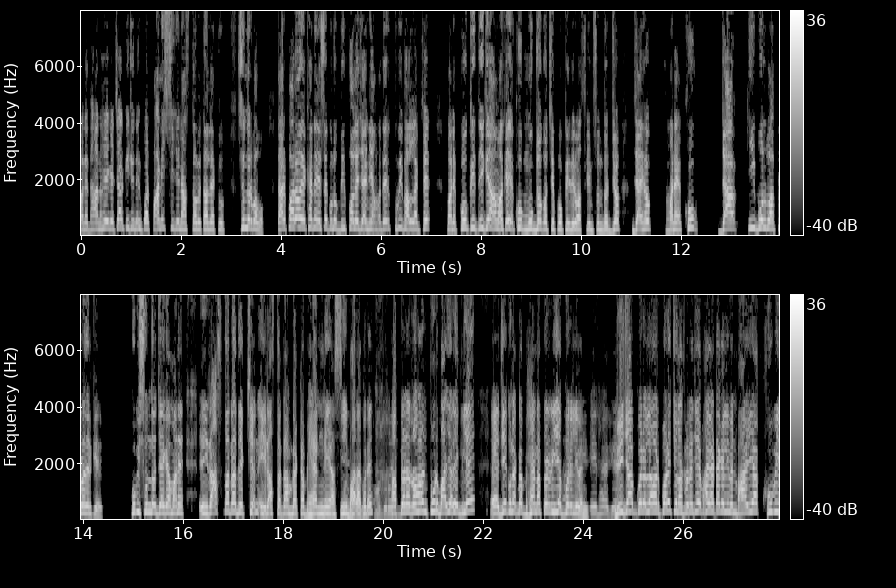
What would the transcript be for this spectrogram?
মানে ধান হয়ে গেছে আর কিছুদিন পর পানির সিজন আসতে হবে তাহলে একটু সুন্দর পাবো তারপরেও এখানে এসে কোনো বিফলে যায়নি আমাদের খুবই ভালো লাগছে। মানে প্রকৃতিকে আমাকে খুব মুগ্ধ করছে প্রকৃতির অসীম সৌন্দর্য। যাই হোক মানে খুব যা কি বলব আপনাদেরকে? খুবই সুন্দর জায়গা মানে এই রাস্তাটা দেখছেন এই রাস্তাটা আমরা একটা ভ্যান নিয়ে আসি ভাড়া করে। আপনারা রহনপুর বাজারে গেলে যে কোনো একটা ভ্যান আপনারা রিজার্ভ করে নেবেন। রিজার্ভ করে নেওয়ার পরে চলে আসবেন। যে ভাইয়াটাকে নেবেন ভাইয়া খুবই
